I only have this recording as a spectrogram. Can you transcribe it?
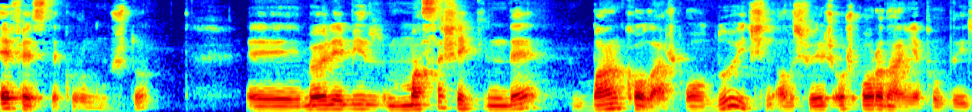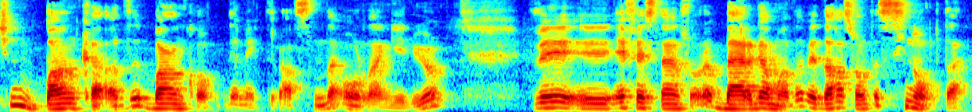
Efes'te kurulmuştu. E, böyle bir masa şeklinde bankolar olduğu için alışveriş oradan yapıldığı için banka adı banko demektir aslında oradan geliyor. Ve e, Efes'ten sonra Bergama'da ve daha sonra da Sinop'ta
